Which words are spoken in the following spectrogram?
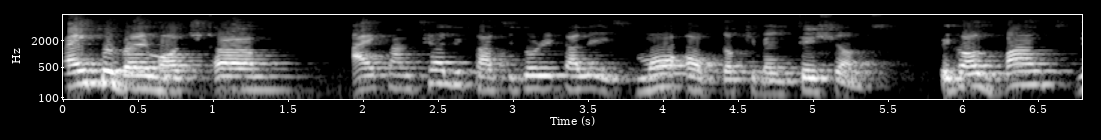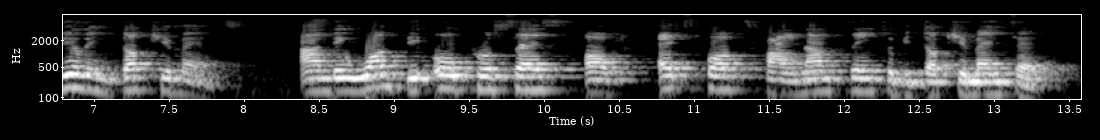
Thank you very much. Um, I can tell you categorically it's more of documentations because banks deal in documents and they want the whole process of export financing to be documented.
